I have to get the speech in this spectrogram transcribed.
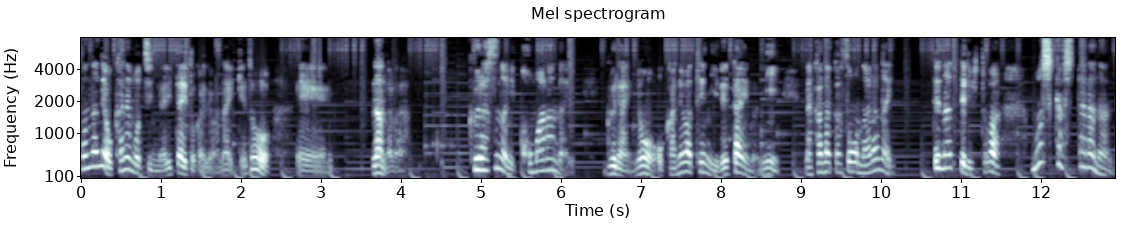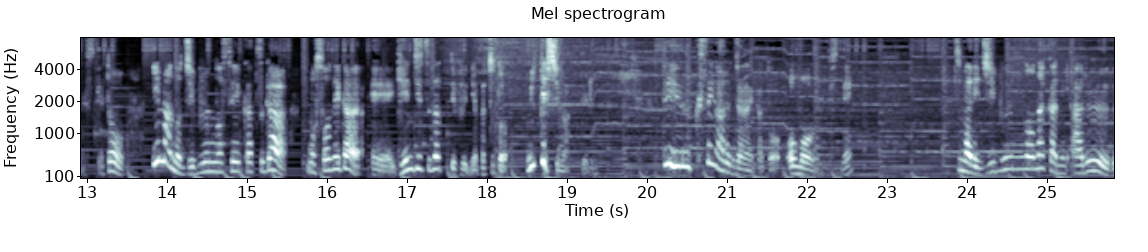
そんなね、お金持ちになりたいとかではないけど、えー、なんだろうな。暮らすのに困らないぐらいのお金は手に入れたいのになかなかそうならないってなってる人は、もしかしたらなんですけど、今の自分の生活が、もうそれが、えー、現実だっていうふうにやっぱちょっと見てしまってるっていう癖があるんじゃないかと思うんですね。つまり自分の中にある、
